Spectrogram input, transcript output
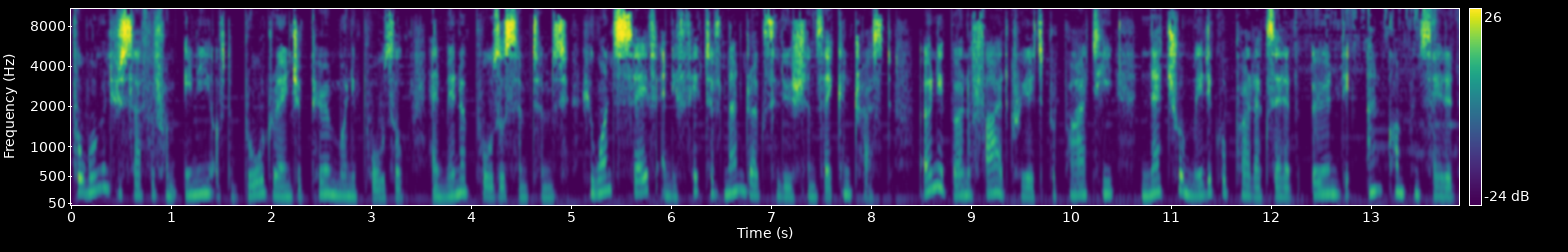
For women who suffer from any of the broad range of perimenopausal and menopausal symptoms who want safe and effective non-drug solutions they can trust, only Bonafide creates proprietary natural medical products that have earned the uncompensated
